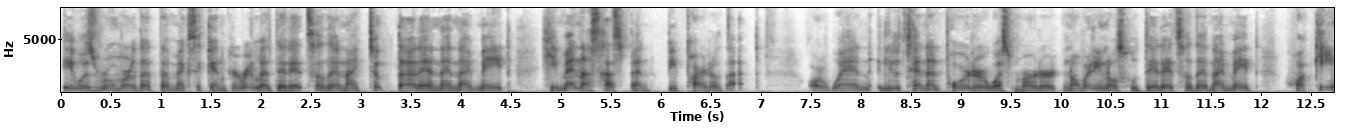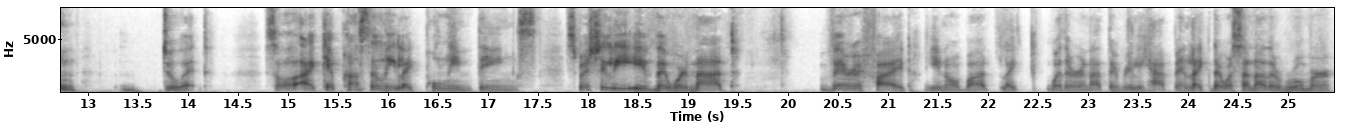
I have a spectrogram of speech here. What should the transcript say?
it was rumored that the Mexican guerrilla did it. So then I took that and then I made Ximena's husband be part of that. Or when Lieutenant Porter was murdered, nobody knows who did it. So then I made Joaquin do it. So I kept constantly like pulling things, especially if they were not verified, you know, about like whether or not they really happened. Like there was another rumor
